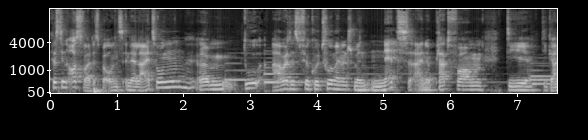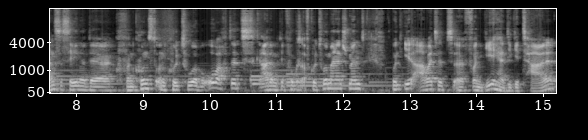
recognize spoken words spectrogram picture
Christine Oswald ist bei uns in der Leitung. Ähm, du arbeitest für Kulturmanagement Net, eine Plattform, die die ganze Szene der, von Kunst und Kultur beobachtet, gerade mit dem Fokus auf Kulturmanagement. Und ihr arbeitet äh, von jeher digital.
